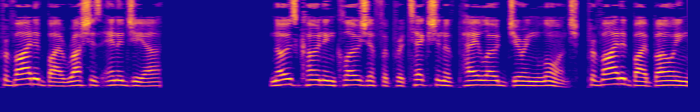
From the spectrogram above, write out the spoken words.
provided by Russia's Energia Nose cone enclosure for protection of payload during launch, provided by Boeing.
